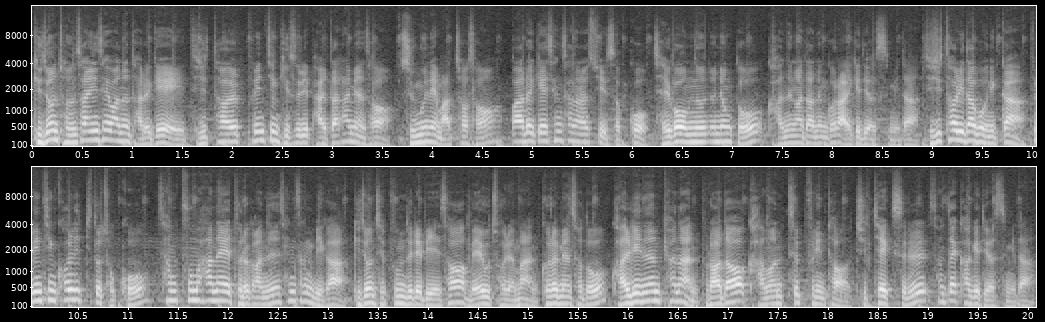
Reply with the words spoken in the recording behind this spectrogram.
기존 전사 인쇄와는 다르게 디지털 프린팅 기술이 발달하면서 주문에 맞춰서 빠르게 생산할 수 있었고 재고 없는 운영도 가능하다는 걸 알게 되었습니다. 디지털이다 보니까 프린팅 퀄리티도 좋고 상품 하나에 들어가는 생산비가 기존 제품들에 비해서 매우 저렴한 그러면서도 관리는 편한 브라더 가먼트 프린터 GTX를 선택하게 되었습니다.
